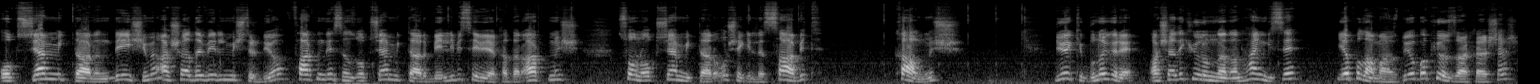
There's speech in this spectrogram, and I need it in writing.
oksijen miktarının değişimi aşağıda verilmiştir diyor. Farkındaysanız oksijen miktarı belli bir seviyeye kadar artmış. Sonra oksijen miktarı o şekilde sabit kalmış. Diyor ki buna göre aşağıdaki yorumlardan hangisi yapılamaz diyor. Bakıyoruz arkadaşlar.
